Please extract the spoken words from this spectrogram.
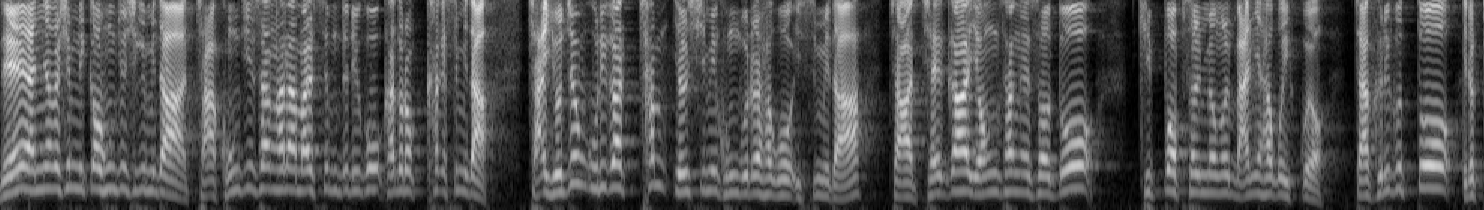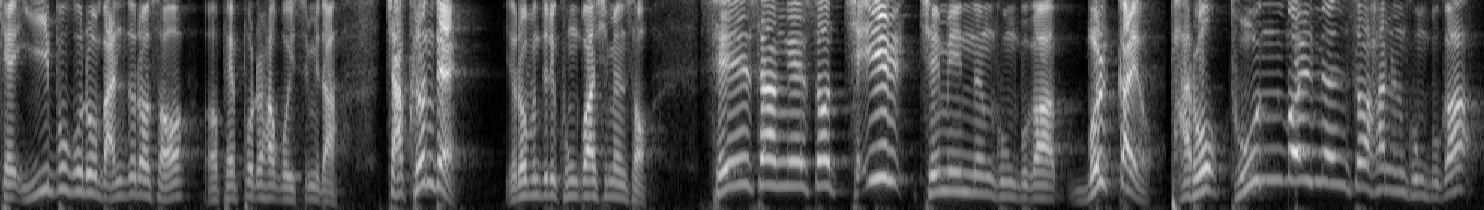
네, 안녕하십니까. 홍주식입니다. 자, 공지사항 하나 말씀드리고 가도록 하겠습니다. 자, 요즘 우리가 참 열심히 공부를 하고 있습니다. 자, 제가 영상에서도 기법 설명을 많이 하고 있고요. 자, 그리고 또 이렇게 이북으로 만들어서 어, 배포를 하고 있습니다. 자, 그런데 여러분들이 공부하시면서 세상에서 제일 재미있는 공부가 뭘까요? 바로 돈 벌면서 하는 공부가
